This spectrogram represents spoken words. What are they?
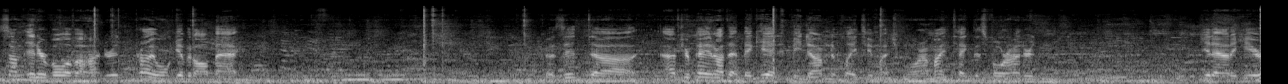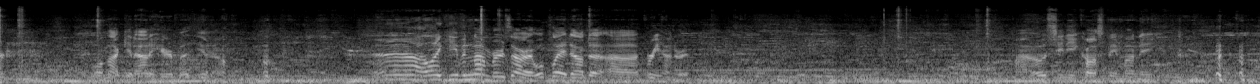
some interval of 100. Probably won't give it all back. Because it, uh, after paying off that big hit, it'd be dumb to play too much more. I might take this 400 and get out of here. Well, not get out of here, but you know. uh, I like even numbers. All right, we'll play it down to uh, 300. My OCD cost me money.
